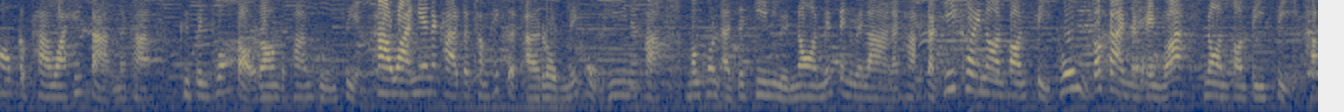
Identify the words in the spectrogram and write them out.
ร้อมๆ กับภาวะที่ 3 นะคะ คือเป็นช่วงต่อรองกับความสูญเสีย ภาวะเนี่ยนะคะจะทำให้เกิดอารมณ์ไม่คงที่นะคะ บางคนอาจจะกินหรือนอนไม่เป็นเวลานะคะ จากที่เคยนอนตอน4ี่ทุ่มก็กลายมาเป็นว่านอนตอนตีสี่ค่ะ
